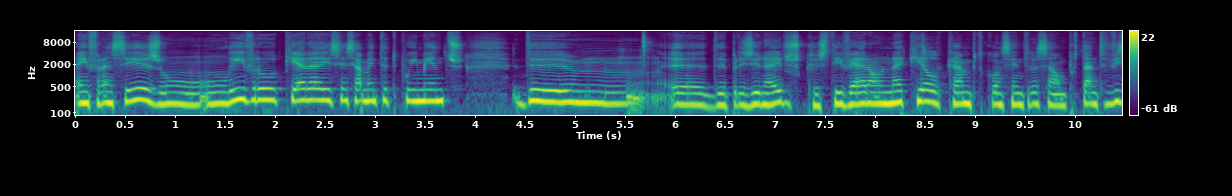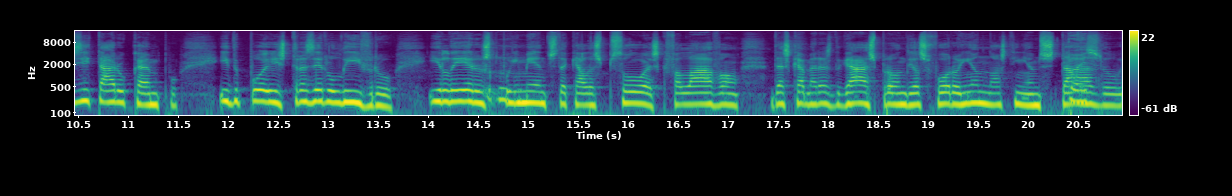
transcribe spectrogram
em francês, um, um livro que era essencialmente depoimentos de, eh, de prisioneiros que estiveram naquele campo de concentração. Portanto, visitar o campo e depois trazer o livro e ler os depoimentos daquelas pessoas que falavam das câmaras de gás para onde eles foram e onde nós tínhamos estado.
